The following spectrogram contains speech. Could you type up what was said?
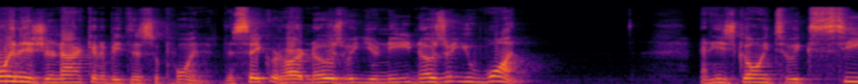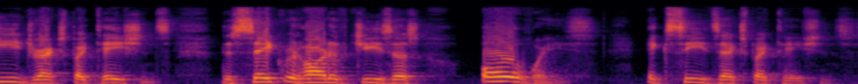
Point is, you're not going to be disappointed. The Sacred Heart knows what you need, knows what you want, and He's going to exceed your expectations. The Sacred Heart of Jesus always exceeds expectations.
